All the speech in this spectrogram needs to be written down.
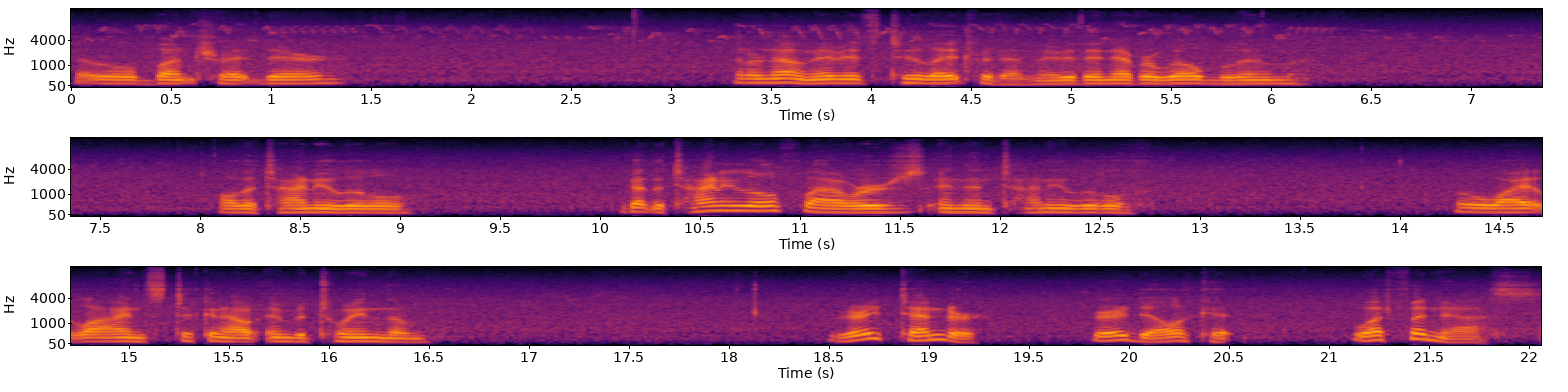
That little bunch right there. I don't know, maybe it's too late for them. Maybe they never will bloom. All the tiny little, got the tiny little flowers and then tiny little, little white lines sticking out in between them. Very tender, very delicate. What finesse.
